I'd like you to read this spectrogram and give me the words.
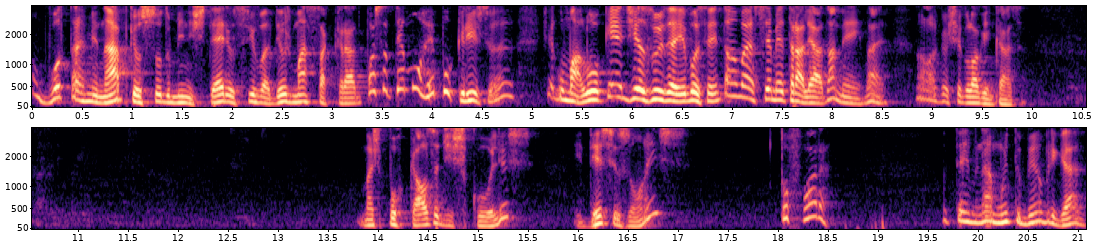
Não vou terminar porque eu sou do ministério, eu sirvo a Deus massacrado. Posso até morrer por Cristo. Né? Chega um maluco, quem é de Jesus aí? Você. Então vai ser metralhado. Amém. Vai. Não, logo que eu chego logo em casa. Mas por causa de escolhas e decisões, estou fora. Vou terminar muito bem, obrigado.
